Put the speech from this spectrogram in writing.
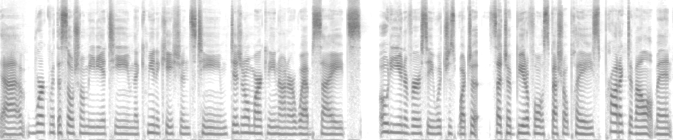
Uh, work with the social media team, the communications team, digital marketing on our websites, Oatey University, which is what a, such a beautiful, special place, product development.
